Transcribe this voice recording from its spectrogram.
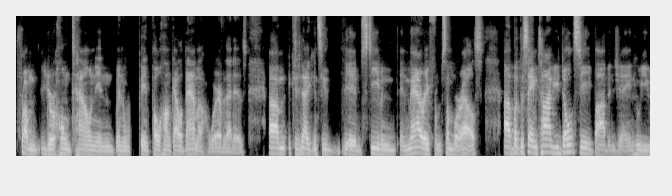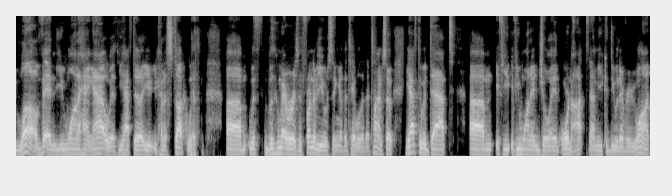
from your hometown in in in Podunk, Alabama, wherever that is, um, because now you can see Steve and, and Mary from somewhere else. Uh, but at the same time, you don't see Bob and Jane, who you love and you want to hang out with. You have to. You, are kind of stuck with um, with with whomever is in front of you or sitting at the table at that time. So you have to adapt um, if you if you want to enjoy it or not. Um, you could do whatever you want,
